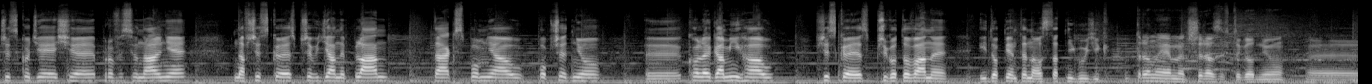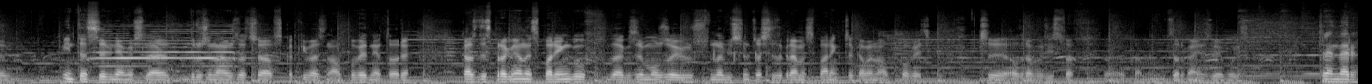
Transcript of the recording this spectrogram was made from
Wszystko dzieje się profesjonalnie, na wszystko jest przewidziany plan. Tak jak wspomniał poprzednio y, kolega Michał, wszystko jest przygotowane i dopięte na ostatni guzik. Trenujemy trzy razy w tygodniu. E, intensywnie myślę, drużyna już zaczęła wskakiwać na odpowiednie tory. Każdy spragniony sparingów, także może już w najbliższym czasie zagramy sparing, czekamy na odpowiedź, czy Odra Wodzisław e, tam zorganizuje boisko. trener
